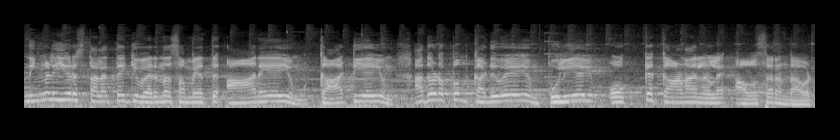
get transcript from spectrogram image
നിങ്ങൾ ഈ ഒരു സ്ഥലത്തേക്ക് വരുന്ന സമയത്ത് ആനയെയും കാട്ടിയെയും അതോടൊപ്പം കടുവയെയും പുലിയെയും ഒക്കെ കാണാനുള്ള അവസരം ഉണ്ടാവട്ടെ.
